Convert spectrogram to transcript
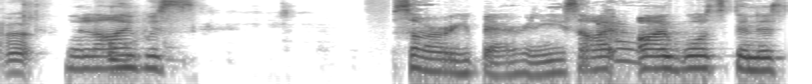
But well, I was sorry, Berenice. I I was going to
